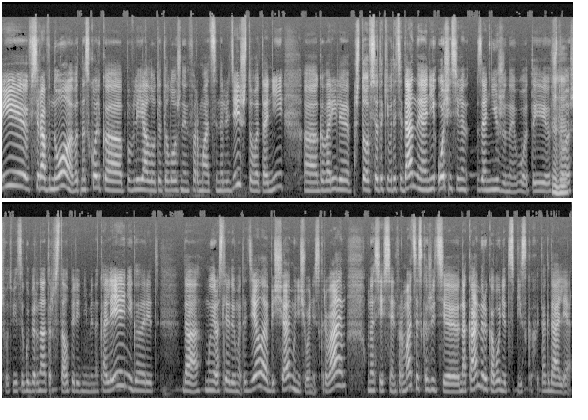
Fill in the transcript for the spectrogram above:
И все равно, вот насколько повлияла вот эта ложная информация на людей, что вот они э, говорили, что все-таки вот эти данные, они очень сильно занижены. Вот. И mm-hmm. что аж вот вице-губернатор встал перед ними на колени, говорит, да, мы расследуем это дело, обещаем, мы ничего не скрываем, у нас есть вся информация, скажите на камеры, кого нет в списках и так далее.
